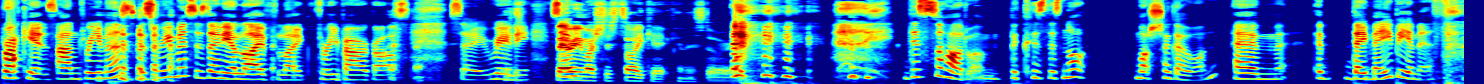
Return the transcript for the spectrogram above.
brackets and Remus because Remus is only alive for like three paragraphs. So really, so Very much the psychic in this story. this is a hard one because there's not much to go on. Um, uh, they may be a myth.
